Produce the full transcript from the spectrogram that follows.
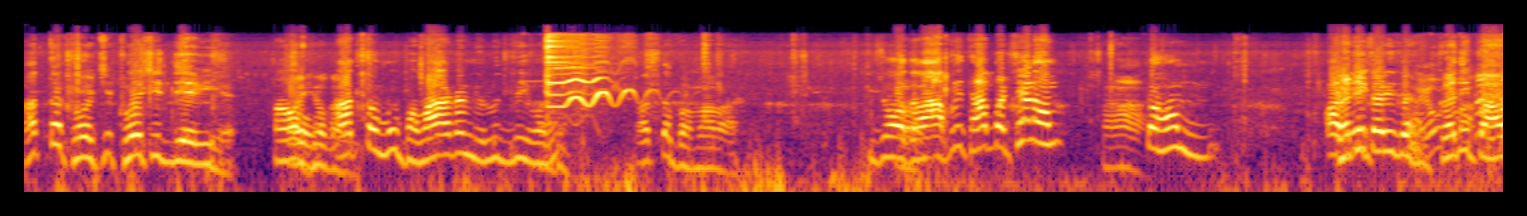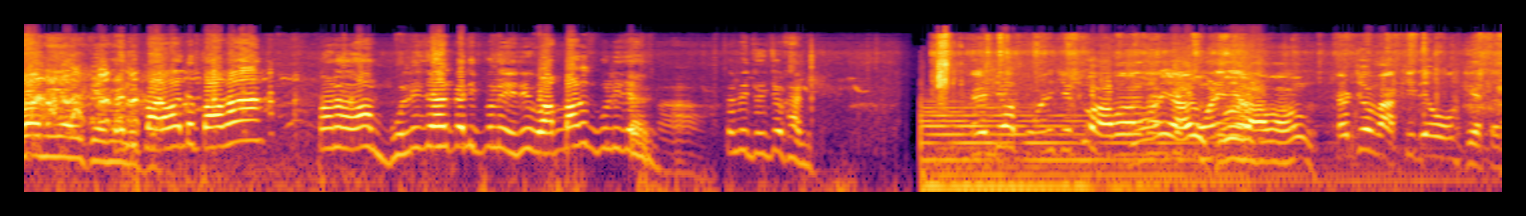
આ તો ઠોચી ઠોચી જ દેવી છે. આ તો હું આગળ મેલું જ નહીં હોતું આ તો ભમાવા. જો તો આપણી થાપ પડશે ને આમ તો આમ અડધી કરી દે. કદી પાવા નહીં આવું કે કદી પાવા તો પાવા પણ આમ ભૂલી જાય કદી પેલું એની વાપવાનું જ ભૂલી જાય. તમે જોજો ખાલી. એ જો પાણી જેટલું આવા પોણી આવે, આવે. આવે, હો. કરજો વાકી દેવો ઘેતર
